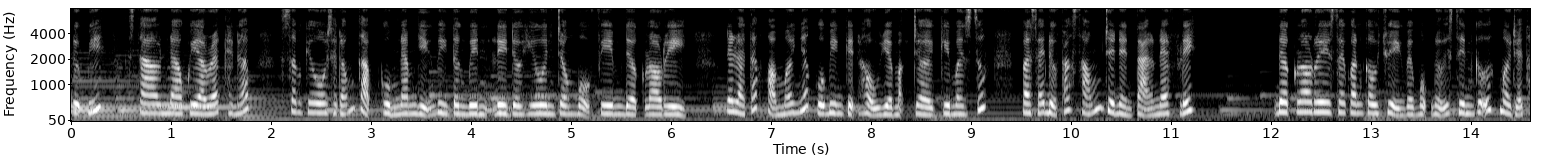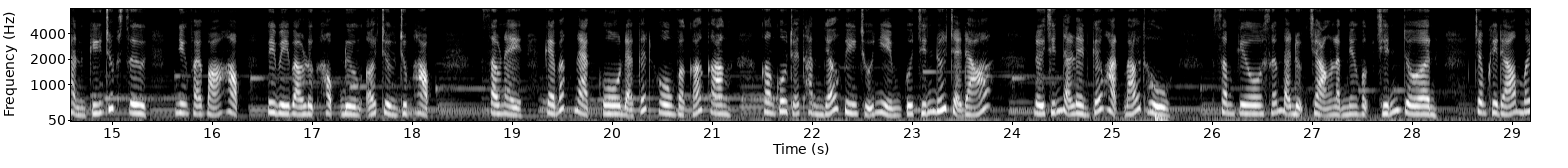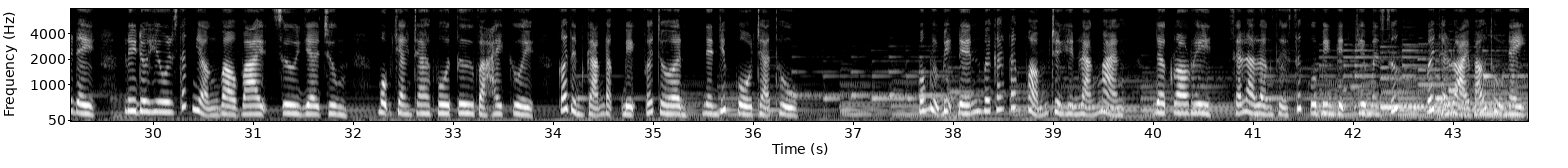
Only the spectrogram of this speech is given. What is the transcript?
Được biết, sau Naokia Reckon Up, Song Kyo sẽ đóng cặp cùng nam diễn viên tân binh Lee Do Hyun trong bộ phim The Glory. Đây là tác phẩm mới nhất của biên kịch hậu duệ mặt trời Kim Eun Suk và sẽ được phát sóng trên nền tảng Netflix. The Glory xoay quanh câu chuyện về một nữ sinh có ước mơ trở thành kiến trúc sư nhưng phải bỏ học vì bị bạo lực học đường ở trường trung học. Sau này, kẻ bắt nạt cô đã kết hôn và có con, còn cô trở thành giáo viên chủ nhiệm của chính đứa trẻ đó. Nữ chính đã lên kế hoạch báo thù. Song Kyo sớm đã được chọn làm nhân vật chính Doeon. Trong khi đó mới đây, Lee Do Hyun xác nhận vào vai Soo Ye Chung, một chàng trai vô tư và hay cười, có tình cảm đặc biệt với Doeon nên giúp cô trả thù. Vốn được biết đến với các tác phẩm truyền hình lãng mạn, The Glory sẽ là lần thử sức của biên kịch Kim Min Suk với thể loại báo thù này.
